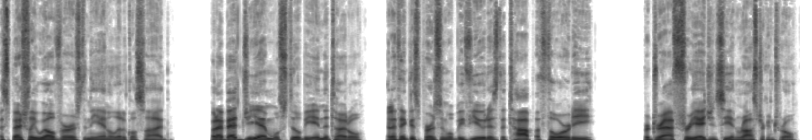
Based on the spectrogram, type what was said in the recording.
especially well versed in the analytical side. But I bet GM will still be in the title, and I think this person will be viewed as the top authority for draft free agency and roster control.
